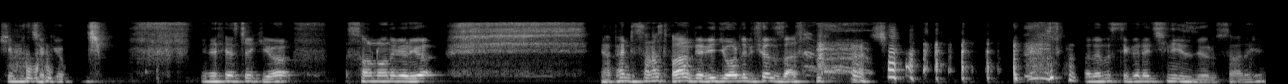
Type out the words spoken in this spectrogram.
Kibrit çekiyor. nefes çekiyor. Sonra onu veriyor. Ya bence sanat falan diye video orada bitiyordu zaten. Adamın sigara içini izliyoruz sadece.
